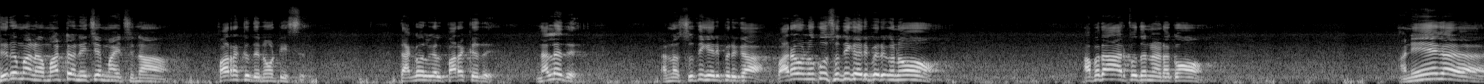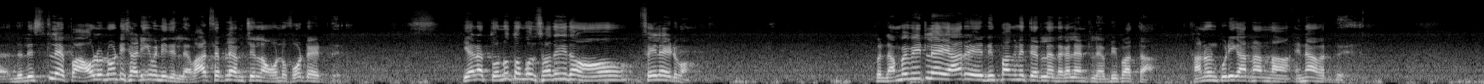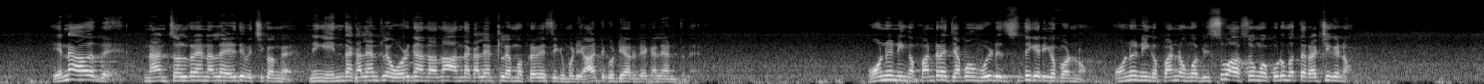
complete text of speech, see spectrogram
திருமணம் மட்டும் நிச்சயமாயிடுச்சுன்னா பறக்குது நோட்டீஸு தகவல்கள் பறக்குது. நல்லது. ஆனால் சுத்திகரிப்பு இருக்கா வரவனுக்கும் சுத்திகரிப்பு இருக்கணும் அப்போ தான் அற்புதம் நடக்கும். அநேக இந்த லிஸ்ட்டில் இப்போ அவ்வளோ நோட்டீஸ் அடிக்க வேண்டியதில்லை. வாட்ஸ்அப்பில் அனுப்பிச்சிடலாம் ஒன்று ஃபோட்டோ எடுத்து. ஏன்னா தொண்ணூத்தொம்பது சதவீதம் ஃபெயில் ஆகிடுவான் இப்போ நம்ம வீட்டில் யார் நிற்பாங்கன்னு தெரில இந்த கல்யாணத்தில் அப்படி பார்த்தா. கணவன் குடிகாரனாக இருந்தான் என்ன வருது என்ன ஆகுது? நான் சொல்கிறேன் நல்லா எழுதி வச்சுக்கோங்க. நீங்கள் இந்த கல்யாணத்தில் ஒழுங்காக இருந்தால் தான் அந்த கல்யாணத்தில் நம்ம பிரவேசிக்க முடியும் ஆட்டுக்குட்டியாருடைய கல்யாணத்தில். ஒன்று நீங்கள் பண்ணுற ஜபம் வீடு சுத்திகரிக்கப்படணும். ஒன்று நீங்கள் பண்ண உங்கள் விசுவாசம் உங்கள் குடும்பத்தை ரட்சிக்கணும்.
